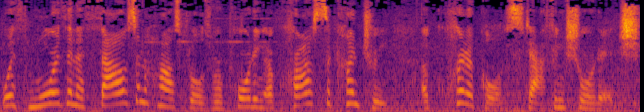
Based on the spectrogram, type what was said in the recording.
with more than 1,000 hospitals reporting across the country a critical staffing shortage.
